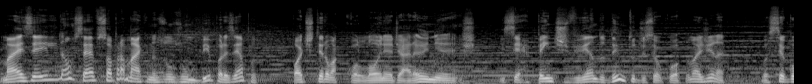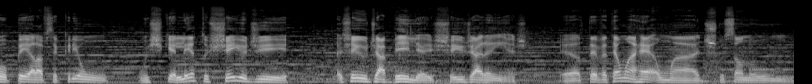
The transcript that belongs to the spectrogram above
Mas ele não serve só para máquinas. Um zumbi, por exemplo, pode ter uma colônia de aranhas e serpentes vivendo dentro de seu corpo. Imagina, você golpeia lá, você cria um, um esqueleto cheio de cheio de abelhas, cheio de aranhas. É, teve até uma, uma discussão num,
